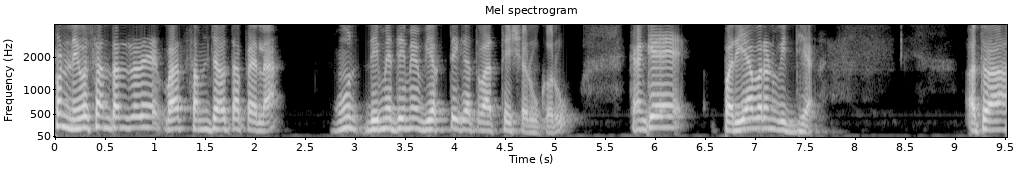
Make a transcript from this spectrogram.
પણ નિવસન તંત્રની વાત સમજાવતા પહેલાં હું ધીમે ધીમે વ્યક્તિગત વાતથી શરૂ કરું. કારણ કે પર્યાવરણ વિદ્યા અથવા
